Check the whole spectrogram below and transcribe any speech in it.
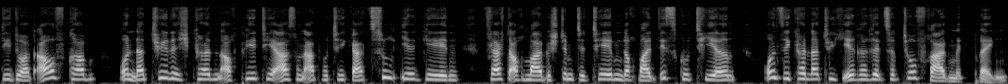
die dort aufkommen. Und natürlich können auch PTAs und Apotheker zu ihr gehen, vielleicht auch mal bestimmte Themen noch mal diskutieren. Und sie können natürlich ihre Rezepturfragen mitbringen.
